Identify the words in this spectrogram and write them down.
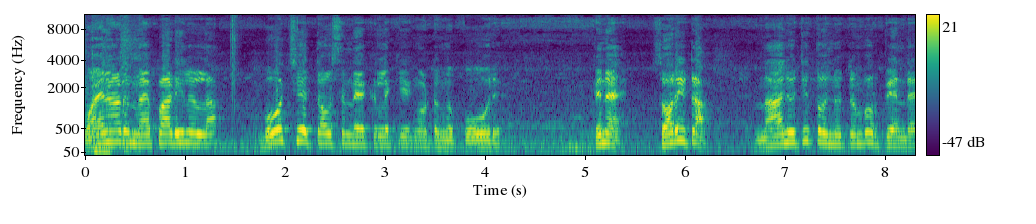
വയനാട് മേപ്പാടിയിലുള്ള ബോച്ചെ തൗസൻഡ് ഏക്കറിലേക്ക് ഇങ്ങോട്ടങ്ങ് പോര്. പിന്നെ സോറി ട്ടാ നാനൂറ്റി തൊണ്ണൂറ്റൊമ്പത് റുപ്യന്റെ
